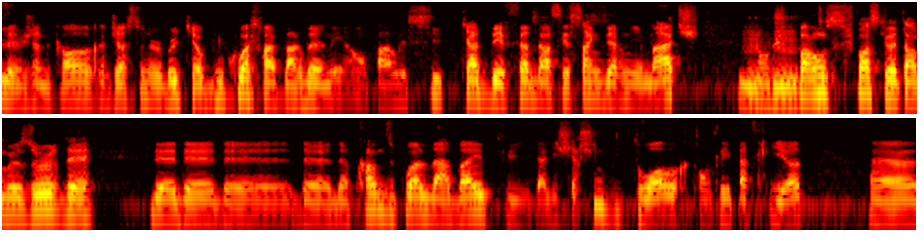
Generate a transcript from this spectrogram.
le jeune corps Justin Herbert qui a beaucoup à se faire pardonner. Hein. On parle ici quatre défaites dans ses cinq derniers matchs. Mm -hmm. Donc, je pense, je pense qu'il va être en mesure de, de, de, de, de prendre du poil de la bête puis d'aller chercher une victoire contre les Patriotes. Euh,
